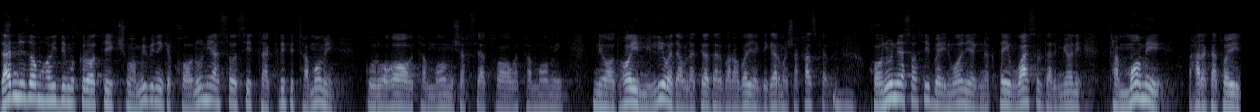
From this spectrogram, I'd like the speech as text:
در نظام های دموکراتیک شما می‌بینید که قانون اساسی تکلیف تمام گروه ها تمام شخصیت ها و تمام نیادهای ملی و دولتی را در برابر یکدیگر مشخص کرده. قانون اساسی به عنوان یک نقطه وصل در میان تمام حرکت های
